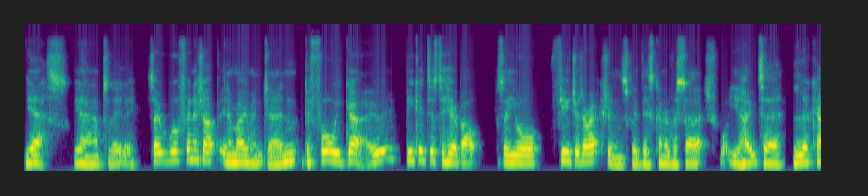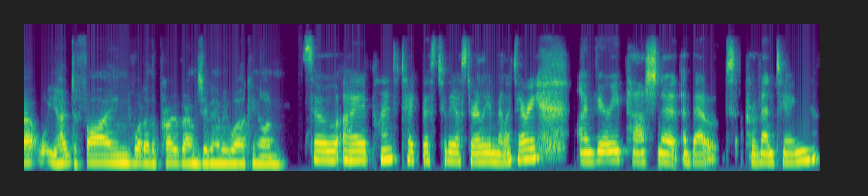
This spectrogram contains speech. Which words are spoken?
Yes, yeah, absolutely. So we'll finish up in a moment, Jen. Before we go, it'd be good just to hear about so your future directions with this kind of research, what you hope to look at, what you hope to find, what other programs you're going to be working on. So, I plan to take this to the Australian military. I'm very passionate about preventing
